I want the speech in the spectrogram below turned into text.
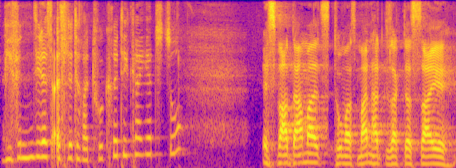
Wie finden Sie das als Literaturkritiker jetzt so? Es war damals, Thomas Mann hat gesagt, das sei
